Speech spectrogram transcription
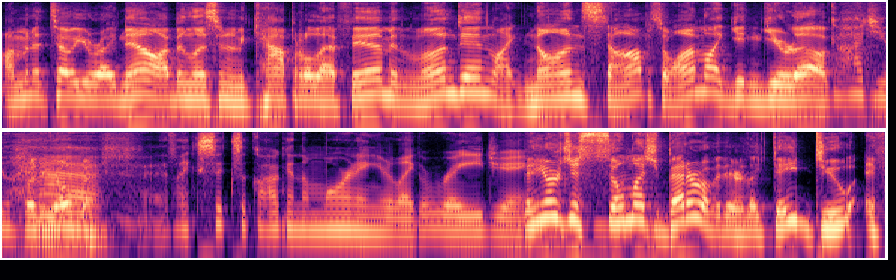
I'm gonna tell you right now, I've been listening to Capital FM in London like nonstop, so I'm like getting geared up God, you for the Open. Like six o'clock in the morning. You're like raging. They are just so much better over there. Like they do. If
